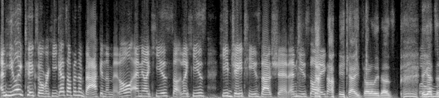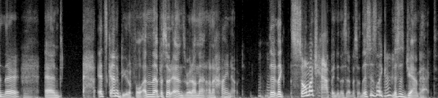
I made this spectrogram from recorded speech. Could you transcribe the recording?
and he like takes over. He gets up in the back in the middle, and like he is like he's he JT's that shit, and he's like, yeah, he totally does. He gets Um, in there and it's kind of beautiful. And then the episode ends right on that on a high note. mhm. There like so much happened in this episode. This is like Mhm. this is jam packed.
